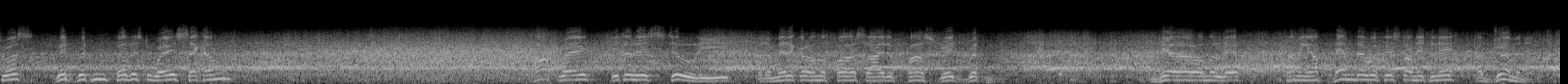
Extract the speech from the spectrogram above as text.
to us. Great Britain furthest away, second. Halfway, Italy still lead, but America on the far side have passed Great Britain. And here on the left, coming up hand over fist on Italy, of Germany.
